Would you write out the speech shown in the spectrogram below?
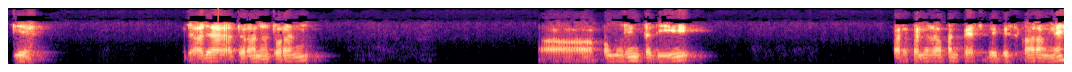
Iya. Tidak ada aturan-aturan uh, pemerintah di pada penerapan PSBB sekarang ya.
